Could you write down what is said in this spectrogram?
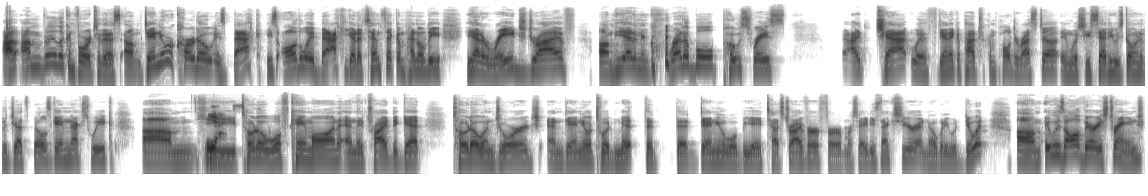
I, I'm really looking forward to this. Um, Daniel Ricciardo is back. He's all the way back. He got a 10 second penalty. He had a rage drive. Um, he had an incredible post race I chat with Danica Patrick and Paul di Resta in which he said he was going to the Jets Bills game next week. Um, he Yes. Toto Wolff came on and they tried to get Toto and George and Daniel to admit that that Daniel will be a test driver for Mercedes next year, and nobody would do it. Um, it was all very strange,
